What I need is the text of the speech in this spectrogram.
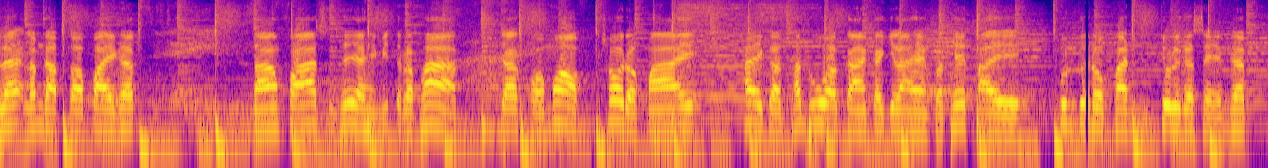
และลำดับต่อไปครับ นางฟ้าสุดท้าแห่งมิตรภาพ จะขอมอบช่อดอกไม้ให้กับท่านผู้ว่าการการกีฬาแห่งประเทศไทย คุณกนกพันธ์จุลเกษมครับ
